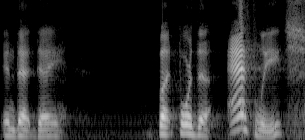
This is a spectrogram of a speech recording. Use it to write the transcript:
in that day. But for the athletes,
